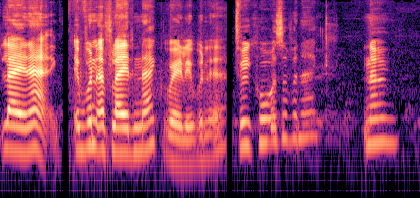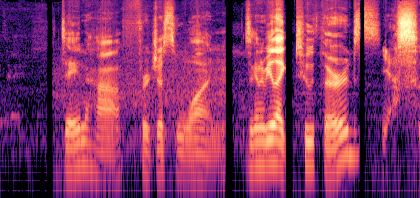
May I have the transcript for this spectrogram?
lay an egg. It wouldn't have laid an egg, really, would it? Three quarters of an egg? No. Day and a half for just one. Is it gonna be like two thirds? Yes.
